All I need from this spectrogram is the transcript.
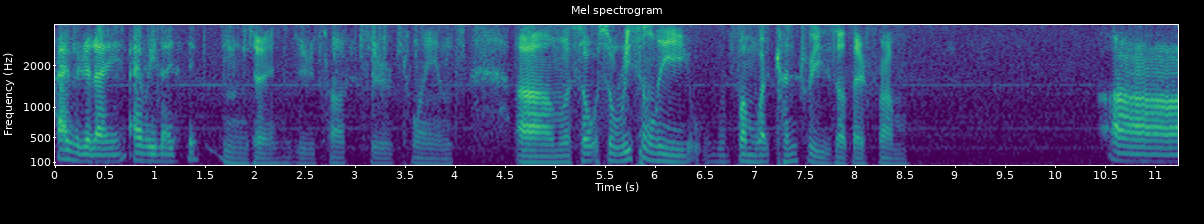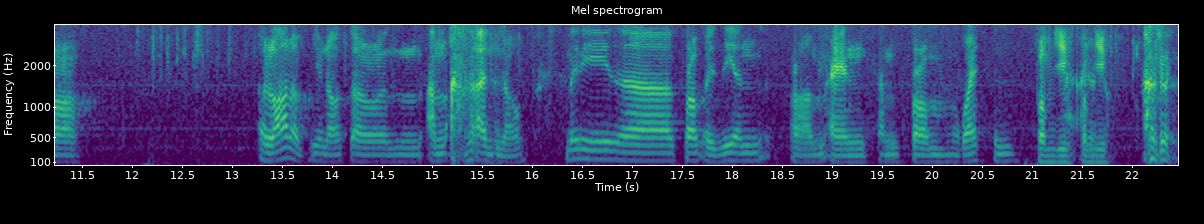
Every day, every day, see. Okay, you talk to clients. Um, so so recently, from what countries are they from? Uh, a lot of you know. So um, I'm I don't know. Maybe uh, from Asian, from and some from Western. From you, from you.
